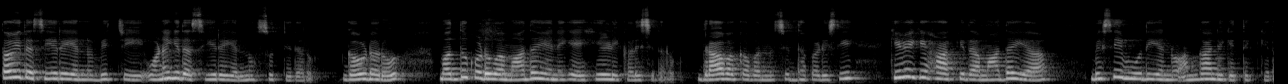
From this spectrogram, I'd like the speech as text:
ತೊಯ್ದ ಸೀರೆಯನ್ನು ಬಿಚ್ಚಿ ಒಣಗಿದ ಸೀರೆಯನ್ನು ಸುತ್ತಿದರು. ಗೌಡರು ಮದ್ದು ಕೊಡುವ ಮಾದಯ್ಯನಿಗೆ ಹೇಳಿ ಕಳಿಸಿದರು. ದ್ರಾವಕವನ್ನು ಸಿದ್ಧಪಡಿಸಿ ಕಿವಿಗೆ ಹಾಕಿದ ಮಾದಯ್ಯ ಬಿಸಿ ಬೂದಿಯನ್ನು ಅಂಗಾಲಿಗೆ ತಿಕ್ಕಿದ.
